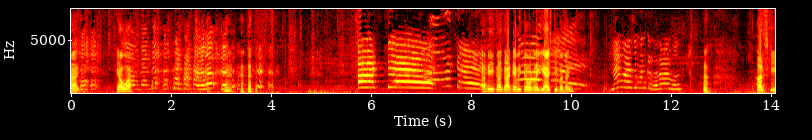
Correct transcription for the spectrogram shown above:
हाँ क्या हुआ? अभी का घाटे अभी तो उड़ रही है हर्ष की पतंग। नहीं मैं ऐसे मन कर रहा था मैं बोल दिया हर्ष की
